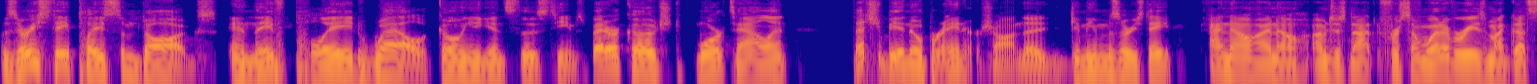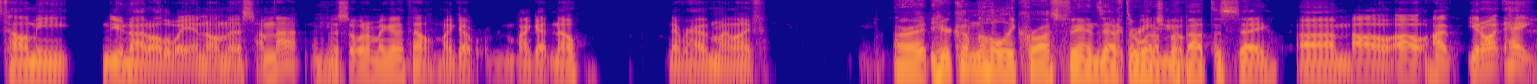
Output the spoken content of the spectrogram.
Missouri State plays some dogs, and they've played well going against those teams. Better coached, more talent. That should be a no-brainer, Sean. The, give me Missouri State. I know, I know. I'm just not for some whatever reason. My gut's telling me you're not all the way in on this. I'm not. Mhm. So what am I going to tell my gut? My gut, no. Never have in my life. All right, here come the Holy Cross fans after what I'm joke. about to say. Um, Oh, oh, I. You know what? Hey,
